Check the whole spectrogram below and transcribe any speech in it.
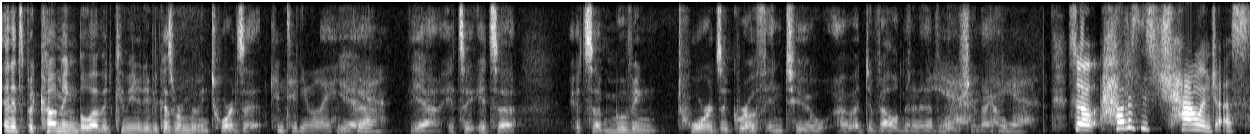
And it's becoming beloved community because we're moving towards it. Continually. Yeah, Yeah. yeah. It's a it's a it's a moving towards a growth into a, a development and an evolution. I hope. Yeah. So, how does this challenge us?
